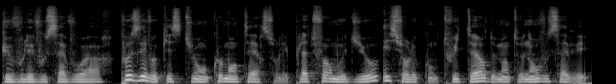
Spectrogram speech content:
Que voulez-vous savoir? Posez vos questions en commentaire sur les plateformes audio et sur le compte Twitter de Maintenant, vous savez.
